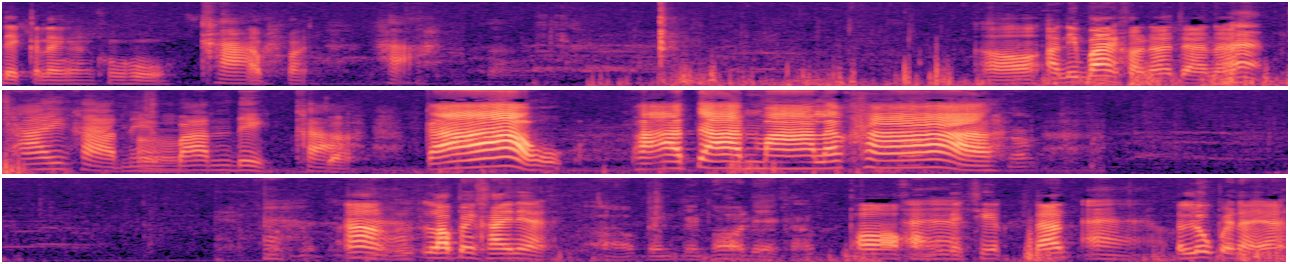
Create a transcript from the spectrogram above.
เด็กกันเลยกันคุณครูค่ะครับไปค่ะอ๋ออันนี้บ้านเขานะอาจารย์นะอะใช่ค่ะนี่อ่าบ้านเด็กค่ะจ้ะเก้าพระอาจารย์มาแล้วค่ะ อ้าวเราเป็นใครเนี่ยอ๋อเป็นเป็นพ่อเด็กครับพ่อของอ่าเด็กชื่อแล้วอ่าแล้วลูกไปไหนอะ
